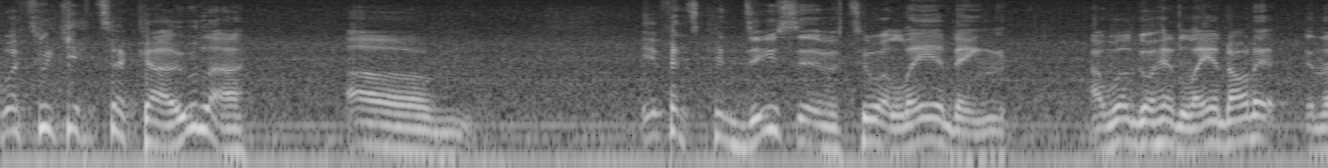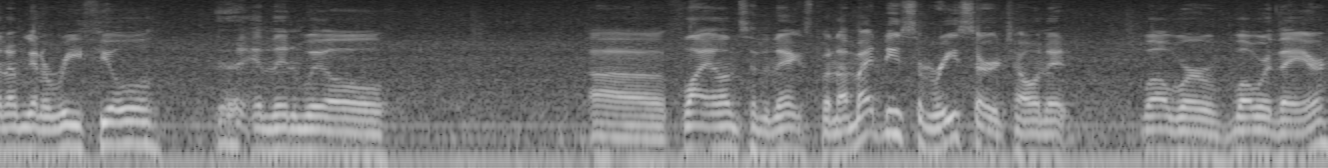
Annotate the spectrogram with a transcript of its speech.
Once we get to Kaula, um, if it's conducive to a landing, I will go ahead and land on it, and then I'm going to refuel, and then we'll uh, fly on to the next one. I might do some research on it while we're while we're there.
